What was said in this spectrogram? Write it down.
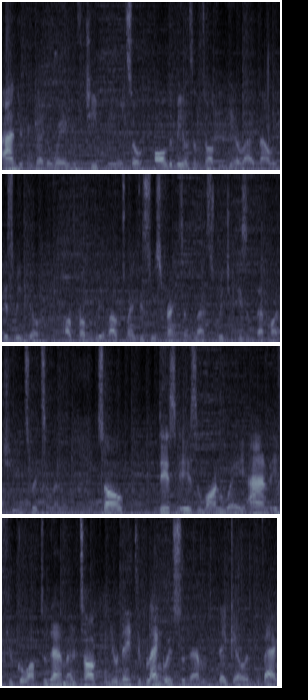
and you can get away with cheap meals. So all the meals I'm talking here right now in this video are probably about 20 Swiss francs and less, which isn't that much in Switzerland. So this is one way and if you go up to them and talk in your native language to them they go in the back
